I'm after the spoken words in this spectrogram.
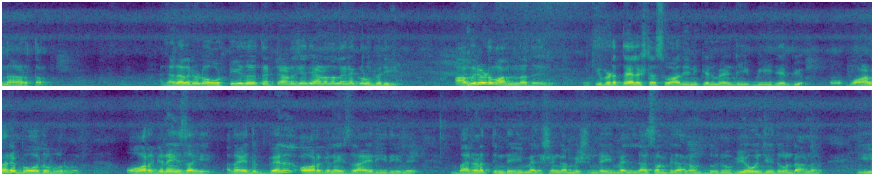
എന്നാണ് അർത്ഥം. അല്ലാതെ അവരോട് വോട്ട് ചെയ്തത് തെറ്റാണ് ശരിയാണെന്നുള്ളതിനേക്കാൾ ഉപരി അവരോട് വന്നത് ഇവിടുത്തെ ഇലക്ഷനെ സ്വാധീനിക്കാൻ വേണ്ടി ബി വളരെ ബോധപൂർവം ഓർഗനൈസായി അതായത് വെൽ ഓർഗനൈസ്ഡ് ആയ രീതിയിൽ ഭരണത്തിന്റെയും ഇലക്ഷൻ കമ്മീഷന്റെയും എല്ലാ സംവിധാനവും ദുരുപയോഗം ചെയ്തുകൊണ്ടാണ് ഈ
